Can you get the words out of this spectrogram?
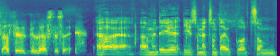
så att det, det löste sig. Ja, ja. ja men det är ju det är ju som ett sånt där uppbrott som,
